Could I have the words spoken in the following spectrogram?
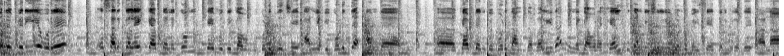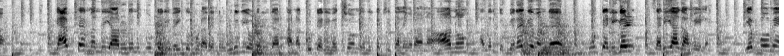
ஒரு பெரிய ஒரு சர்க்கலை கேப்டனுக்கும் தேமுதிகவுக்கும் கொடுத்துச்சு. அன்னைக்கு கொடுத்த அந்த கேப்டனுக்கு கொடுத்த அந்த வழி தான் இன்னைக்கு அவரை ஹெல்த் கண்டிஷன்லையும் கொண்டு போய் சேர்த்திருக்கிறது. ஆனால் கேப்டன் வந்து யாருடனும் கூட்டணி வைக்கக்கூடாது என்ற உறுதியோடு இருந்தார். ஆனால் கூட்டணி வச்சோம். எதிர்க்கட்சி தலைவரான ஆனோம். அதற்கு பிறகு வந்த கூட்டணிகள் சரியாக அமையல. எப்பவுமே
